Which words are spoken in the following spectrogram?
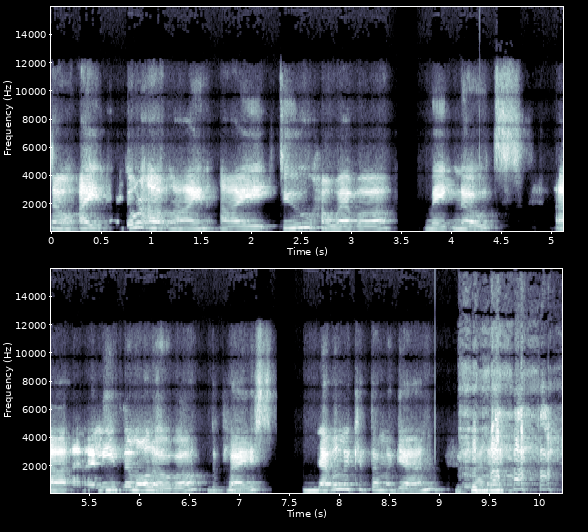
No, I, I don't outline. I do, however, make notes uh, and I leave them all over the place. Never look at them again.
